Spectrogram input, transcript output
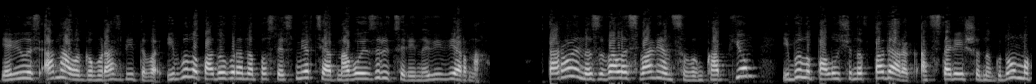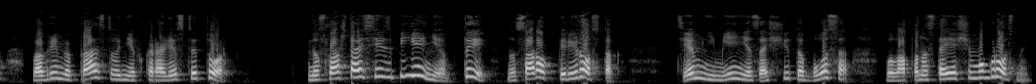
явилось аналогом разбитого и было подобрано после смерти одного из рыцарей на Вивернах. Второе называлось Валенцевым копьем и было получено в подарок от старейшины гномов во время празднования в королевстве Тор. Наслаждайся избиением, ты, носорог-переросток! Тем не менее, защита босса была по-настоящему грозной.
